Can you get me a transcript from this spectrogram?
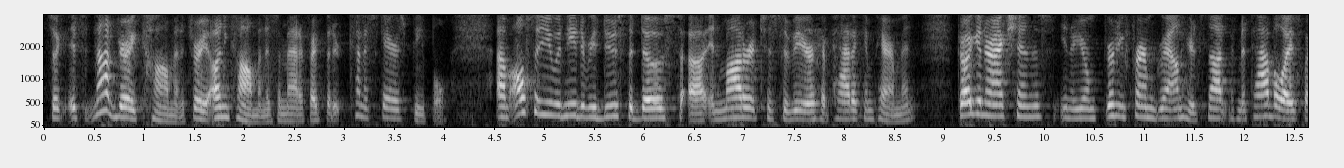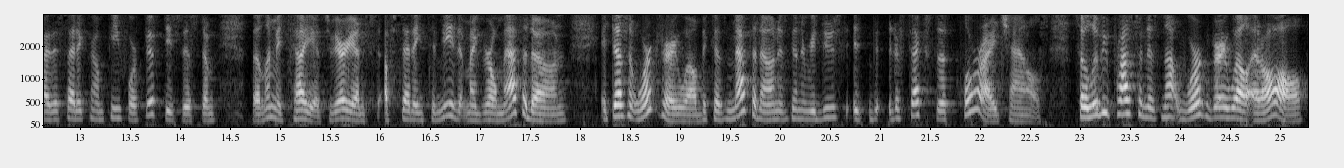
So it's not very common. It's very uncommon, as a matter of fact, but it kind of scares people. Um, also, you would need to reduce the dose uh, in moderate to severe hepatic impairment. Drug interactions, you know, you're on pretty firm ground here. It's not metabolized by the cytochrome P450 system, but let me tell you, it's very upsetting to me that my girl methadone, it doesn't work very well because methadone is going to reduce, it, it affects the chloride channels. So lubiprostone does not work very well at all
